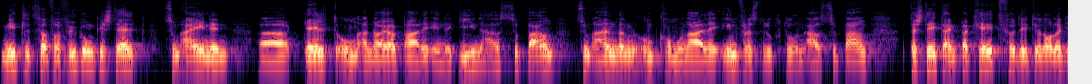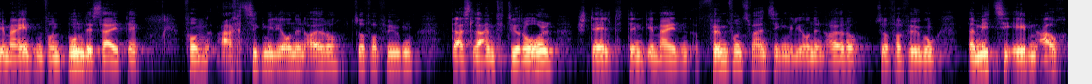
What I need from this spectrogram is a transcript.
Mittel zur Verfügung gestellt, zum einen äh, Geld, um erneuerbare Energien auszubauen, zum anderen, um kommunale Infrastrukturen auszubauen. Da steht ein Paket für die Tiroler Gemeinden von Bundesseite von 80 Millionen Euro zur Verfügung. Das Land Tirol stellt den Gemeinden 25 Millionen Euro zur Verfügung, damit sie eben auch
